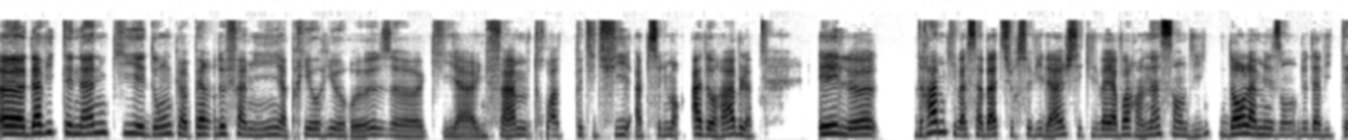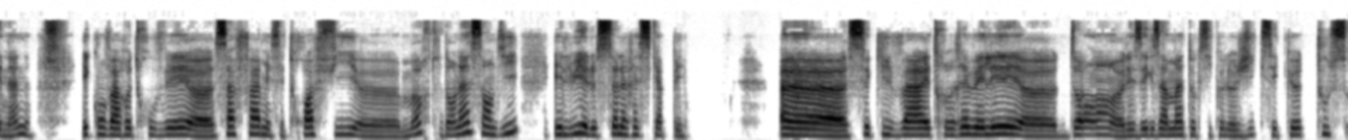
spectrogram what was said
Euh, David Tennant, qui est donc un père de famille, a priori heureuse, qui a une femme, trois petites filles absolument adorables. Et le drame qui va s'abattre sur ce village, c'est qu'il va y avoir un incendie dans la maison de David Tennant et qu'on va retrouver sa femme et ses trois filles mortes dans l'incendie et lui est le seul rescapé. Euh, ce qu'il va être révélé euh, dans euh, les examens toxicologiques, c'est que tous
